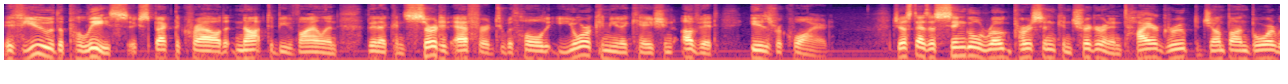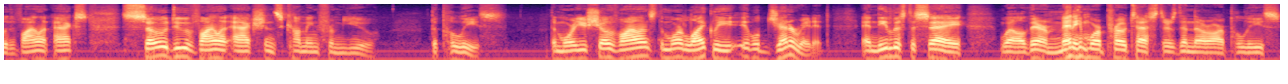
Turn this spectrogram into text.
If you, the police, expect the crowd not to be violent, then a concerted effort to withhold your communication of it is required. Just as a single rogue person can trigger an entire group to jump on board with violent acts, so do violent actions coming from you, the police. The more you show violence, the more likely it will generate it. And needless to say, well, there are many more protesters than there are police,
